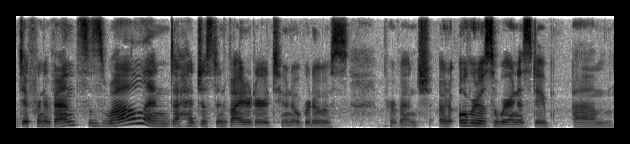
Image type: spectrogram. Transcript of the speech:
different events as well, and I had just invited her to an overdose prevention, an overdose awareness day um,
